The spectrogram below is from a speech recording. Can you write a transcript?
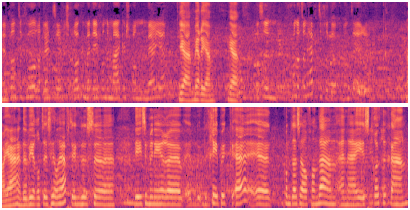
En van tevoren werd er gesproken met een van de makers van Meriem. Ja, Meriem, ja. Was een, ik vond het een heftige documentaire. Nou ja, de wereld is heel heftig. Dus uh, deze meneer, uh, begreep ik, uh, komt daar zelf vandaan. En hij is teruggegaan.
